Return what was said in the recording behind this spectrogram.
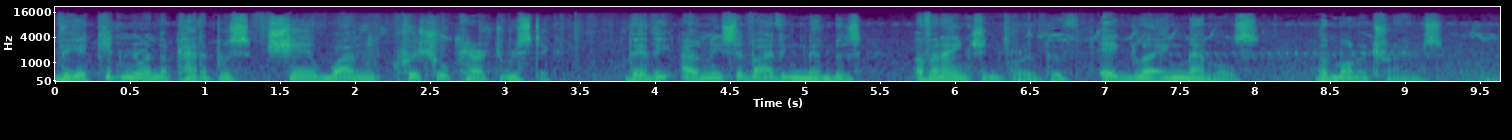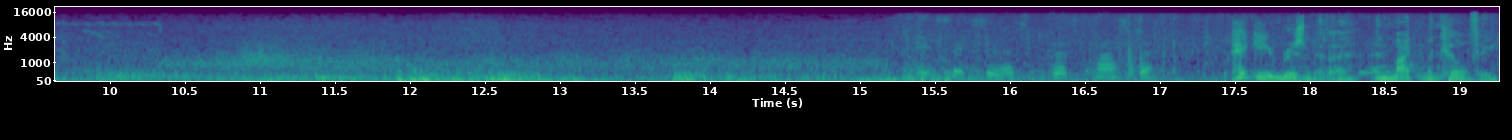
the echidna and the platypus share one crucial characteristic. They're the only surviving members of an ancient group of egg-laying mammals, the monotremes. That's, that's pasta. Peggy Rismiller and Mike McKelvey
